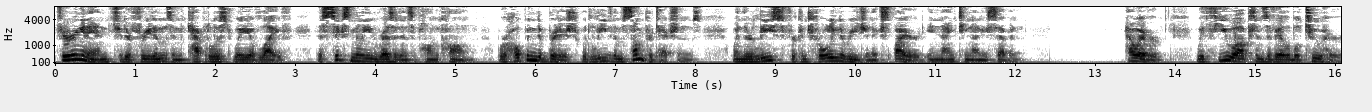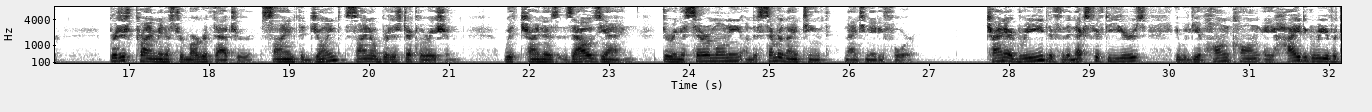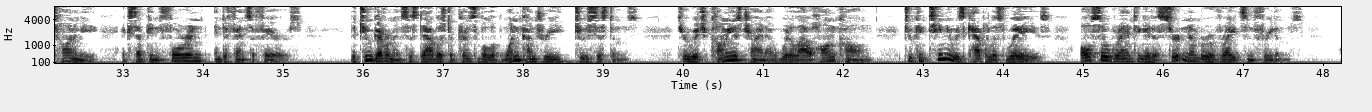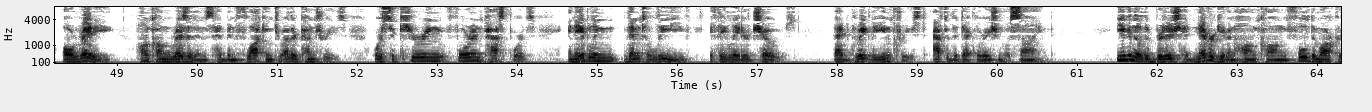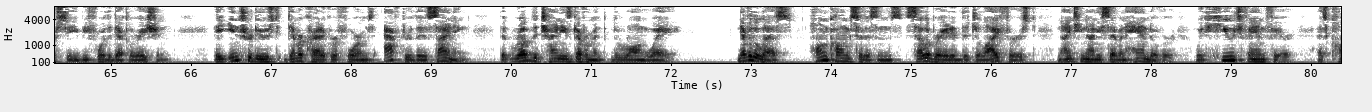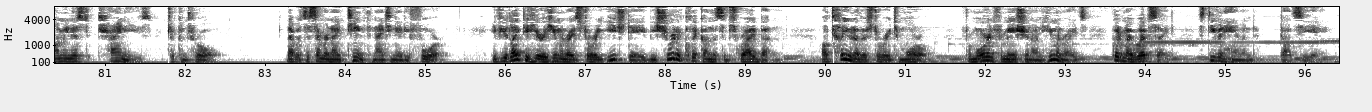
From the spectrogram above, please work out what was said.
Fearing an end to their freedoms and capitalist way of life, the six million residents of Hong Kong were hoping the British would leave them some protections when their lease for controlling the region expired in 1997. However, with few options available to her, British Prime Minister Margaret Thatcher signed the joint Sino-British Declaration with China's Zhao Ziyang during a ceremony on December 19, 1984. China agreed that for the next 50 years it would give Hong Kong a high degree of autonomy except in foreign and defense affairs. The two governments established a principle of one country, two systems, through which Communist China would allow Hong Kong to continue its capitalist ways, also granting it a certain number of rights and freedoms. Already, Hong Kong residents had been flocking to other countries or securing foreign passports, enabling them to leave if they later chose. That greatly increased after the declaration was signed. Even though the British had never given Hong Kong full democracy before the declaration, they introduced democratic reforms after the signing that rubbed the Chinese government the wrong way. Nevertheless, Hong Kong citizens celebrated the July 1, 1997 handover with huge fanfare as communist Chinese took control. That was December 19, 1984. If you'd like to hear a human rights story each day, be sure to click on the subscribe button. I'll tell you another story tomorrow. For more information on human rights, go to my website, stephenhammond.ca.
